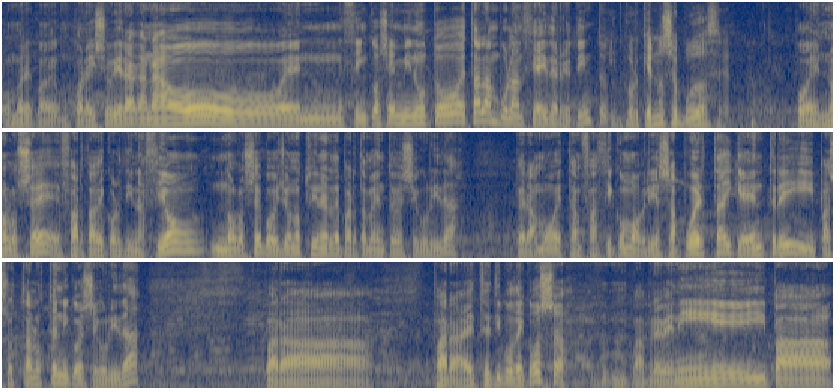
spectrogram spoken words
Hombre, por ahí se hubiera ganado en 5 o 6 minutos está la ambulancia ahí de Río Tinto. ¿Y por qué no se pudo hacer? Pues no lo sé, es falta de coordinación, no lo sé, porque yo no estoy en el departamento de seguridad. Pero vamos, es tan fácil como abrir esa puerta y que entre y paso están los técnicos de seguridad para, para este tipo de cosas, para prevenir y para,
